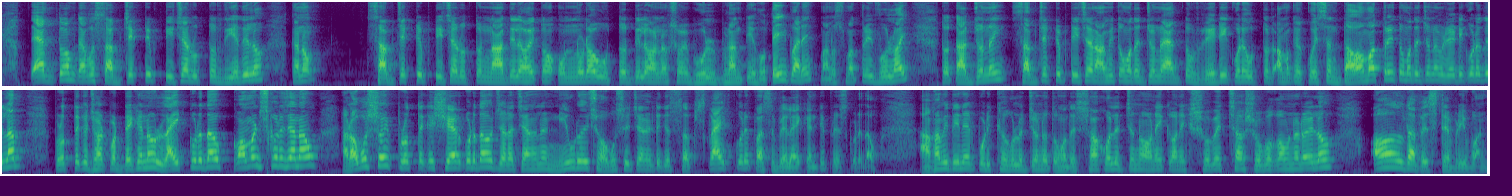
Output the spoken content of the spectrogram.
একদম দেখো সাবজেক্টিভ টিচার উত্তর দিয়ে দিল, কেন সাবজেক্টিভ টিচার উত্তর না দিলে হয়তো অন্যরাও উত্তর দিলে অনেক সময় ভুল ভ্রান্তি হতেই পারে, মানুষ মাত্রই ভুল হয়। তো তার জন্যই সাবজেক্টিভ টিচার আমি তোমাদের জন্য একদম রেডি করে উত্তর, আমাকে কোয়েশ্চেন দেওয়া মাত্রই তোমাদের জন্য আমি রেডি করে দিলাম। প্রত্যেকে ঝটপট দেখে নাও লাইক করে দাও কমেন্টস করে জানাও, আর অবশ্যই প্রত্যেকে শেয়ার করে দাও। যারা চ্যানেলে নিউ রয়েছে, অবশ্যই চ্যানেলটিকে সাবস্ক্রাইব করে পাশে বেল আইকনটি প্রেস করে দাও। আগামী দিনের পরীক্ষাগুলোর জন্য তোমাদের সকলের জন্য অনেক অনেক শুভেচ্ছা শুভকামনা রইল। All the best everyone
